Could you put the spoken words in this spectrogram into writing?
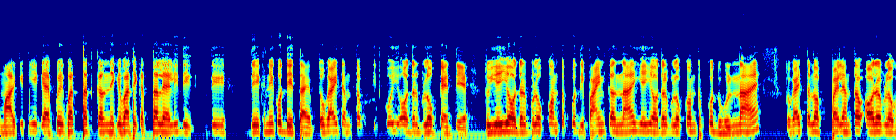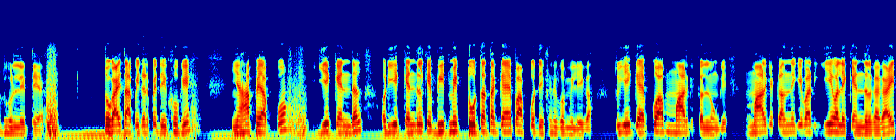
मार्केट ये गैप को एक बार तट करने के बाद एक अत्ता लैली दे, दे देखने को देता है। तो गाइड हम तब इसको ही ऑर्डर ब्लॉक कहते हैं। तो यही ऑर्डर ब्लॉक को हम सबको डिफाइन करना है, यही ऑर्डर ब्लॉक को हम सबको ढूंढना है। तो गाइड चलो अब पहले हम तब ऑर्डर ब्लॉक ढूंढ लेते हैं। तो गाइड आप इधर पे देखोगे, यहाँ पे आपको ये कैंडल और ये कैंडल के बीच में एक तोता तक गैप आपको देखने को मिलेगा। तो ये गैप को आप मार्क कर लोगे। मार्क करने के बाद ये वाले कैंडल का गाइड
